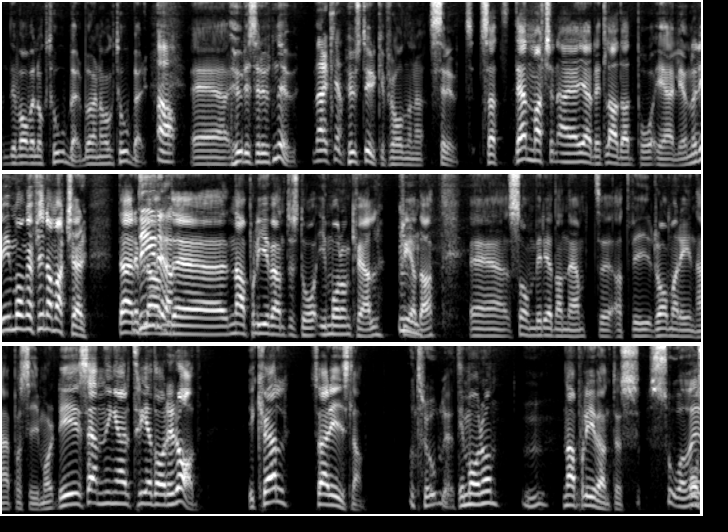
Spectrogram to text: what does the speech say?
det var väl oktober, början av oktober. Ja, Eh, hur det ser ut nu, verkligen. hur styrkeförhållandena ser ut. Så att den matchen är jag jävligt laddad på i helgen. Och det är många fina matcher, däribland eh, Napoli-Juventus då imorgon kväll, fredag, Mm. eh, som vi redan nämnt eh, att vi ramar in här på Simor. Det är sändningar tre dagar i rad. Ikväll så är det Island, Otroligt. imorgon Mm. Napoli-Juventus. Och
